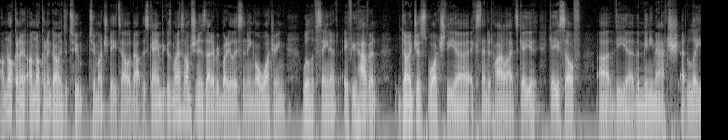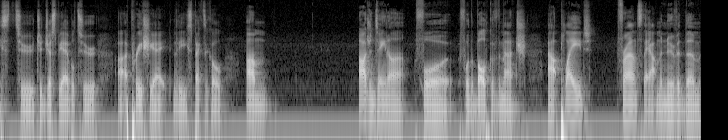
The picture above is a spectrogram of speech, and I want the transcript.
I'm not gonna I'm not gonna go into too too much detail about this game because my assumption is that everybody listening or watching will have seen it. If you haven't, don't just watch the uh, extended highlights. Get your get yourself uh, the uh, the mini match at least to to just be able to uh, appreciate the spectacle. Um, Argentina for for the bulk of the match outplayed France. They outmaneuvered them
